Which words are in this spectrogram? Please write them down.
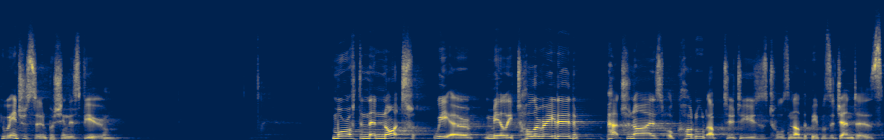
who are interested in pushing this view. More often than not, we are merely tolerated, patronized, or coddled up to to use as tools in other people's agendas.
